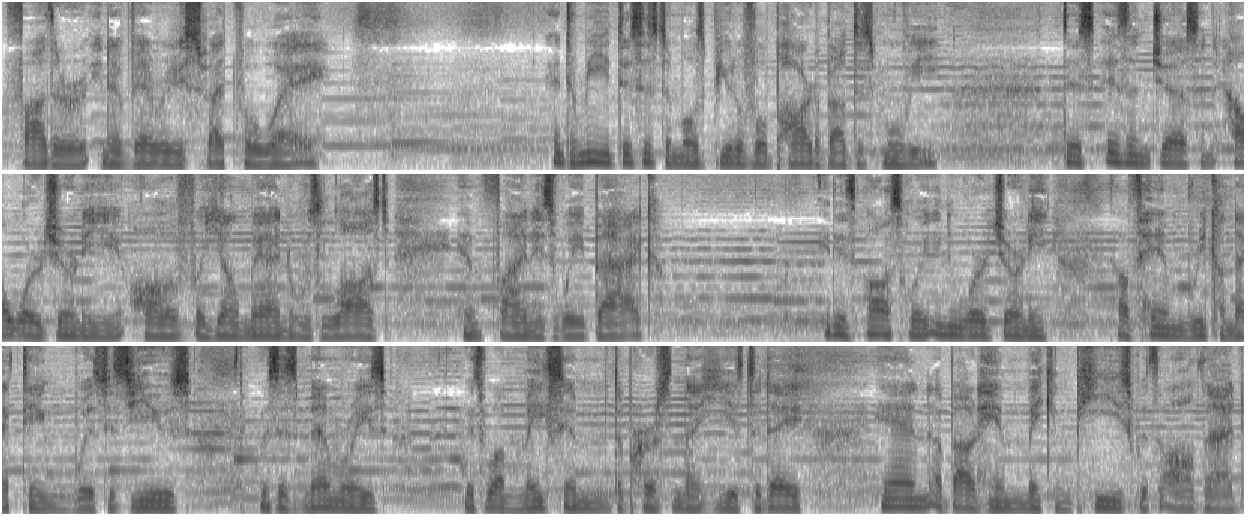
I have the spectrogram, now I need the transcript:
father in a very respectful way. And to me, this is the most beautiful part about this movie. This isn't just an outward journey of a young man who's lost and find his way back. It is also an inward journey of him reconnecting with his youth, with his memories, with what makes him the person that he is today, and about him making peace with all that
